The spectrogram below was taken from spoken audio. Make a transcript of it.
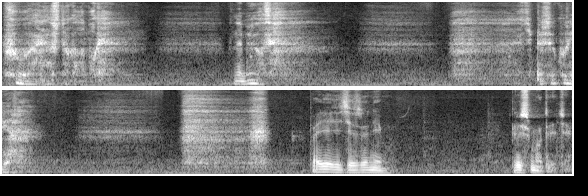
Фу, ну что, колобок, набегался. Теперь ты курьер. Поедете за ним. Присмотрите.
